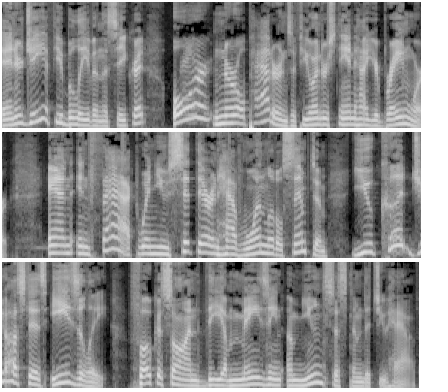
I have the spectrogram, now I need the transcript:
energy, if you believe in the secret, or neural patterns if you understand how your brain works. And in fact, when you sit there and have one little symptom, you could just as easily focus on the amazing immune system that you have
